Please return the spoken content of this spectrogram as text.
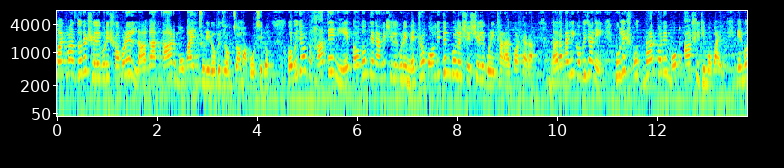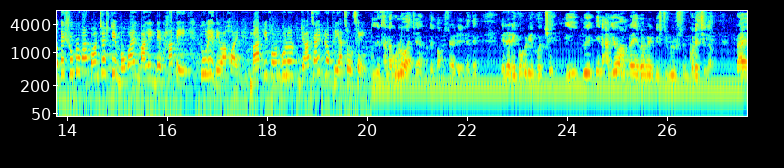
কয়েক মাস ধরে শিলিগুড়ি শহরে লাগাতার মোবাইল চুরির অভিযোগ জমা পড়ছিল। অভিযোগ হাতে নিয়ে তদন্তে নামে শিলিগুড়ি মেট্রোপলিটন পুলিশের শিলিগুড়ি থানার কর্তারা। ধারাবাহিক অভিযানে পুলিশ উদ্ধার করে মোট আশিটি মোবাইল। এর মধ্যে শুক্রবার পঞ্চাশটি মোবাইল মালিকদের হাতে তুলে দেওয়া হয়। বাকি ফোনগুলোর যাচাই প্রক্রিয়া চলছে। আমাদের থানাগুলো আছে, আমাদের কমিশনারেট এরিয়াতে এটা রিকভারি হচ্ছে। এই দু একদিন আগেও আমরা এভাবে ডিস্ট্রিবিউশন করেছিলাম, প্রায়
